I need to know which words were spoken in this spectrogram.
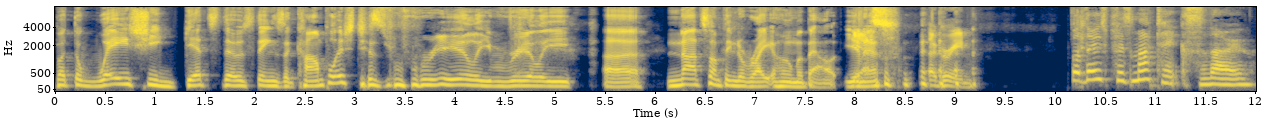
But the way she gets those things accomplished is really, really, uh, not something to write home about, you yes, know? agreed. But those prismatics, though.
